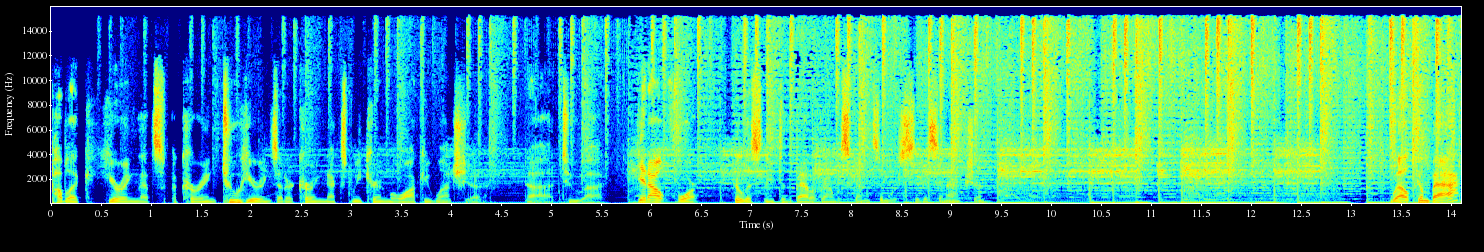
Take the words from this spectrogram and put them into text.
public hearing that's occurring, two hearings that are occurring next week here in Milwaukee. We want you uh, to uh, get out for. You're listening to the Battleground Wisconsin. We're Citizen Action. Welcome back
